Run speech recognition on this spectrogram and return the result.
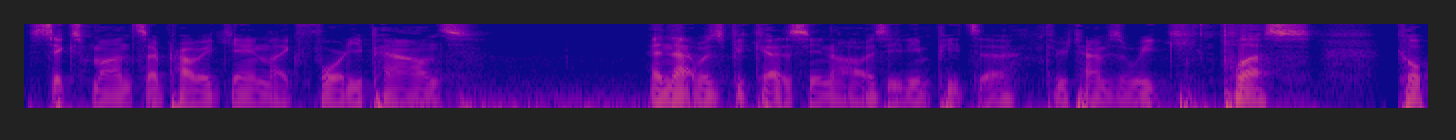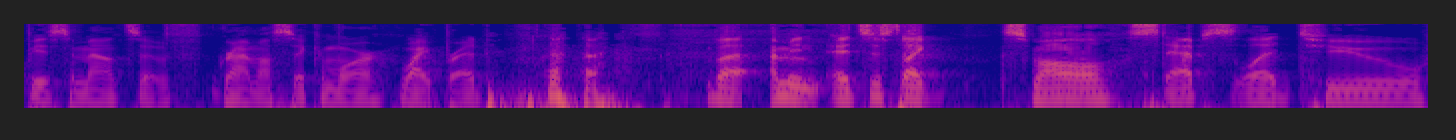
six months. I probably gained like forty pounds, and that was because you know I was eating pizza three times a week plus copious amounts of Grandma Sycamore white bread. But I mean, it's just like small steps led to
